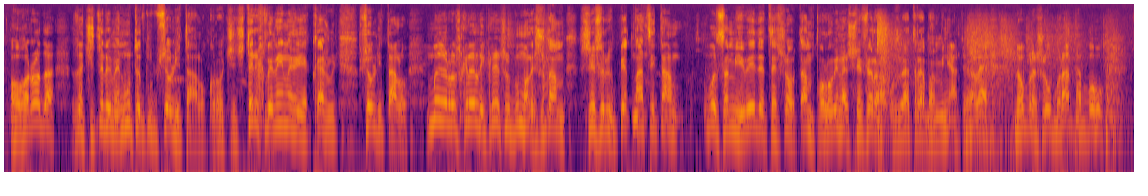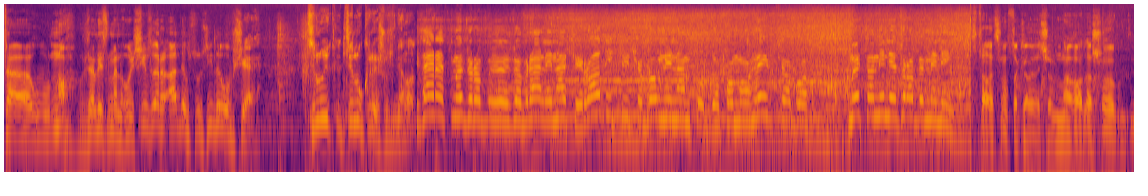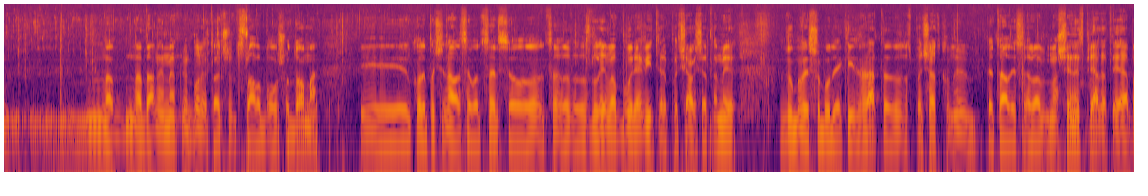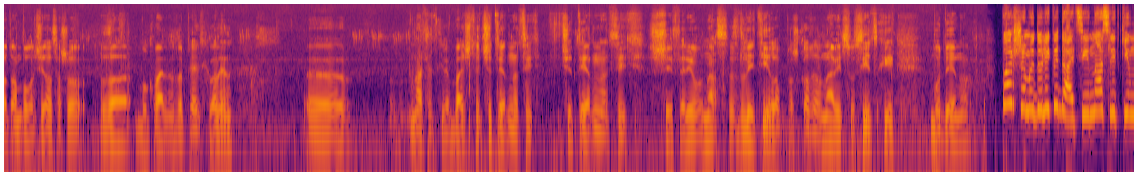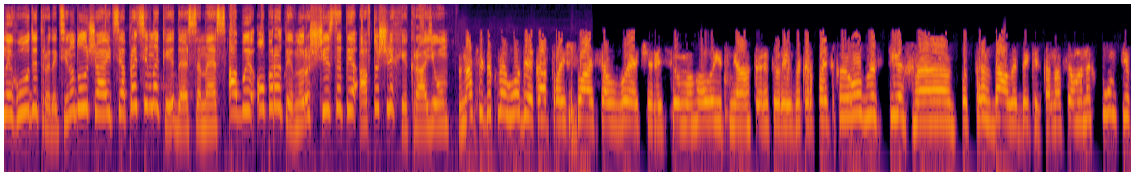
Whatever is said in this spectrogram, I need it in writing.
огорода, за 4 минути тут все літало. Коротше, 4 хвилини, як кажуть, все літало. Ми розкрили кришу, думали, що там шиферів 15, там ви самі видите, що там половина шифера вже треба міняти. Але добре, що у брата був, та ну, взяли з мене шифер, а де в сусіда взагалі. Цілу, цілу кришу зняло. Зараз ми зроб- забрали наші родичі, щоб вони нам допомогли, все, бо ми самі не зробимо ніч. Сталася у нас така вечором нагода, що на, на даний момент ми були точно, слава Богу, що вдома. І коли починалося оце все, це злива, буря, вітер почався, то ми думали, що буде якийсь град. Спочатку ми питалися машини спрятати, а потім вийшло, що за, буквально за 5 хвилин е, наслідки, ви бачите, 14, 14 шиферів у нас злетіло, пошкодив навіть сусідський будинок. Першими до ліквідації наслідків негоди традиційно долучаються працівники ДСНС, аби оперативно розчистити автошляхи краю. Внаслідок негоди, яка пройшлася ввечері 7 липня території Закарпатської області, е, постраждали декілька населених пунктів.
